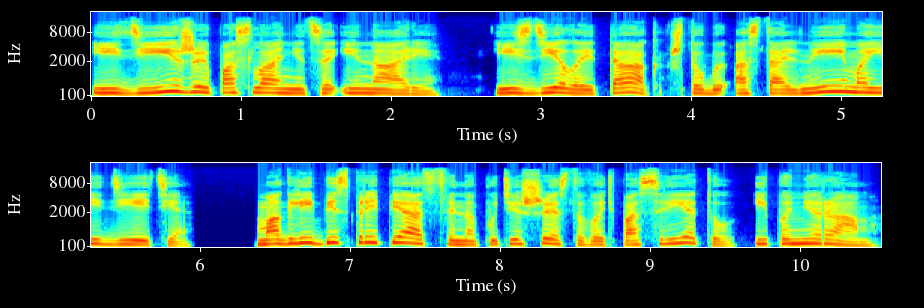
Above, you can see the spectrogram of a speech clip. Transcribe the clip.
Иди же, посланница Инари, и сделай так, чтобы остальные мои дети могли беспрепятственно путешествовать по свету и по мирам.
